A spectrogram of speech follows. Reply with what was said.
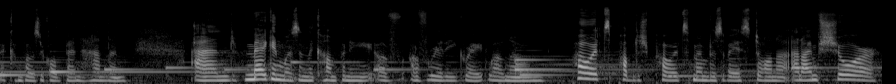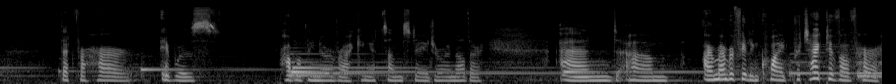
a composer called Ben Hanlon. And Megan was in the company of, of really great, well known poets, published poets, members of Aos Dána. And I'm sure that for her, it was probably nerve wracking at some stage or another. And um, I remember feeling quite protective of her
